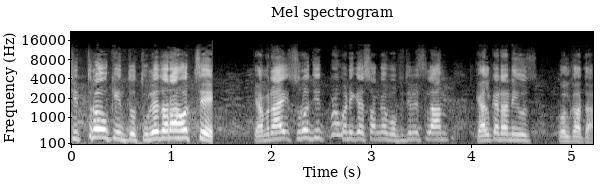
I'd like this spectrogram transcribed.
চিত্রও কিন্তু তুলে ধরা হচ্ছে। ক্যামেরায় সুরজিৎ প্রমাণিকের সঙ্গে মফিজুল ইসলাম, ক্যালকাটা নিউজ, কলকাতা।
